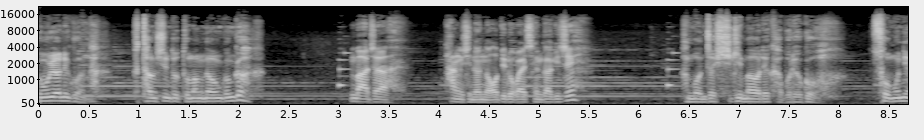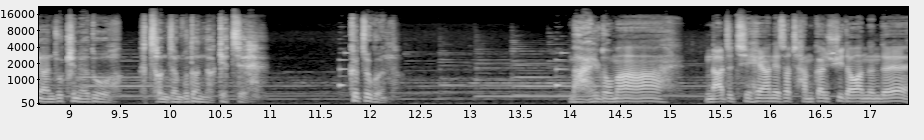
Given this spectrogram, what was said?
우연이군. 당신도 도망 나온 건가? 맞아. 당신은 어디로 갈 생각이지? 먼저 희귀 마을에 가보려고. 소문이 안 좋긴 해도 전장보단 낫겠지. 그쪽은 말도 마. 나즈치 해안에서 잠깐 쉬다 왔는데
